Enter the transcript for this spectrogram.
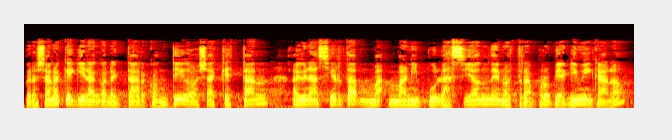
Pero ya no es que quieran conectar contigo, ya es que están, hay una cierta manipulación de nuestra propia química, ¿no?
